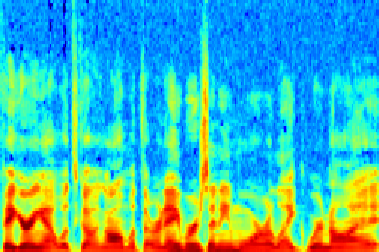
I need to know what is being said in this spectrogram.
figuring out what's going on with our neighbors anymore. Like we're not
